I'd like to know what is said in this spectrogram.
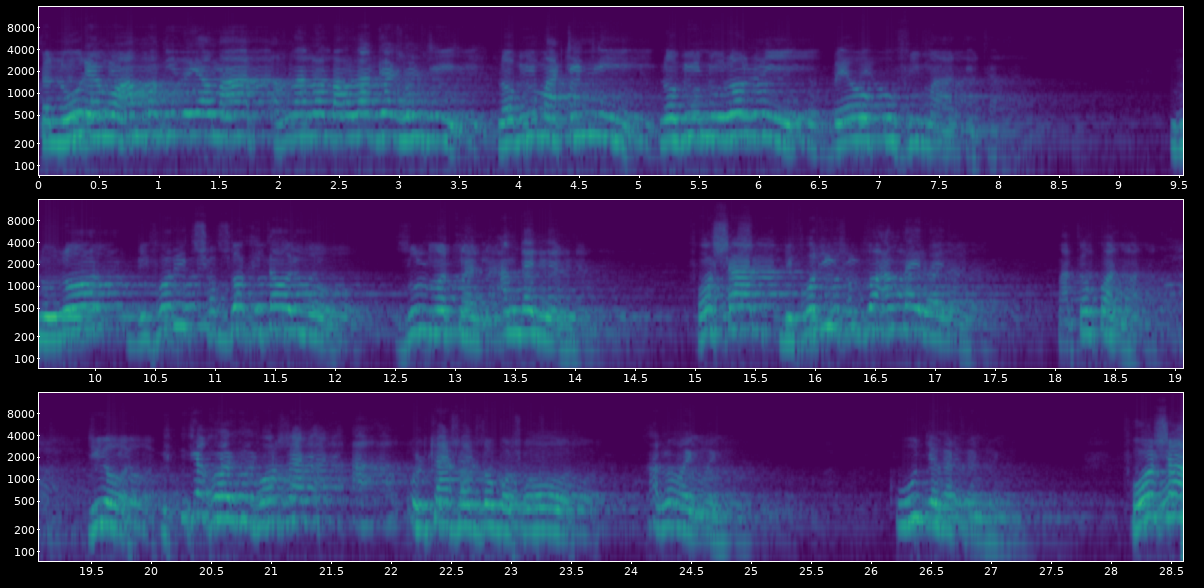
তো নূরে মোহাম্মদি লইয়া মাত আপনারা বাংলাদেশ শুনছি নবী মাটির নি, নবী নূরর নি, বেওকুফি মাত ইটা নূরর বিপরীত শব্দ কিতা হইব? জুলমত নানি আন্দারি নানি ফসার বিপরীত শব্দ আন্দাই রয় না। মাতো কোয়া না? জিও। ইটা কয় কি ফসার উল্টা শব্দ বছর কানো পাইল কোন জায়গা পাইল ফসা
